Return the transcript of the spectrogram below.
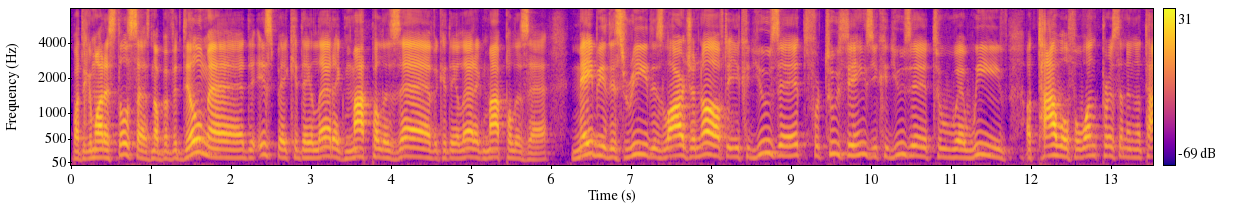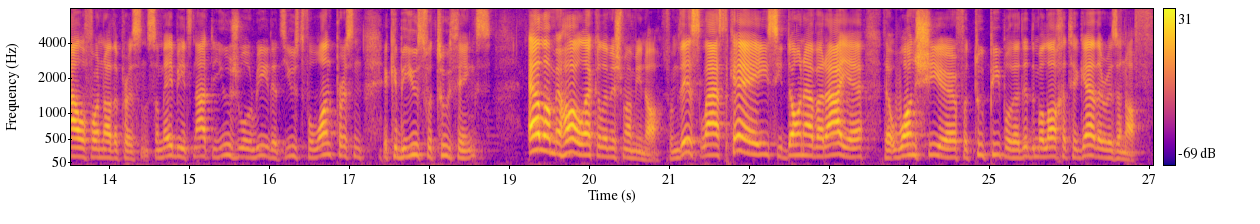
But the Gemara still says, no, but v'dilme, the isbe kedei mapalezeh, v'kedei mapalezeh. Maybe this reed is large enough that you could use it for two things. You could use it to uh, weave a towel for one person and a towel for another person. So maybe it's not the usual reed that's used for one person. It could be used for two things. From this last case, you don't have a raya that one shear for two people that did the malacha together is enough.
